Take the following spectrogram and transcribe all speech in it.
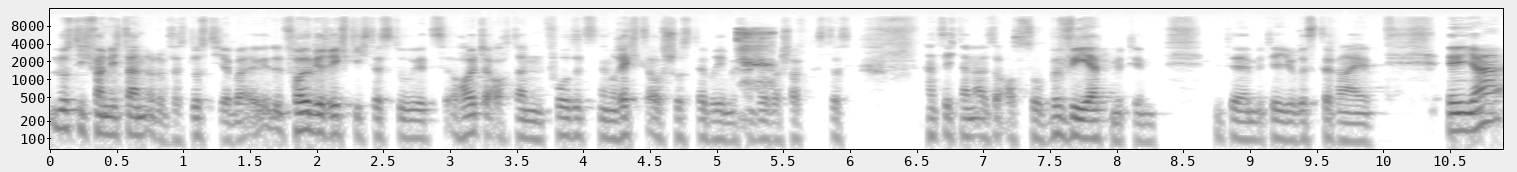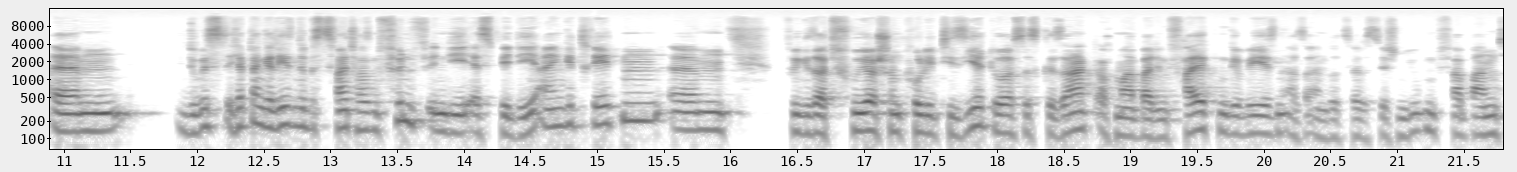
lustig fand ich dann, oder was heißt lustig, aber äh, folgerichtig, dass du jetzt heute auch dann Vorsitzender im Rechtsausschuss der Bremischen Bürgerschaft bist. Das hat sich dann also auch so bewährt mit, dem, mit, der, mit der Juristerei. Äh, ja, ähm, du bist, ich habe dann gelesen, du bist 2005 in die SPD eingetreten. Ähm, wie gesagt, früher schon politisiert, du hast es gesagt, auch mal bei den Falken gewesen, also einem sozialistischen Jugendverband,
